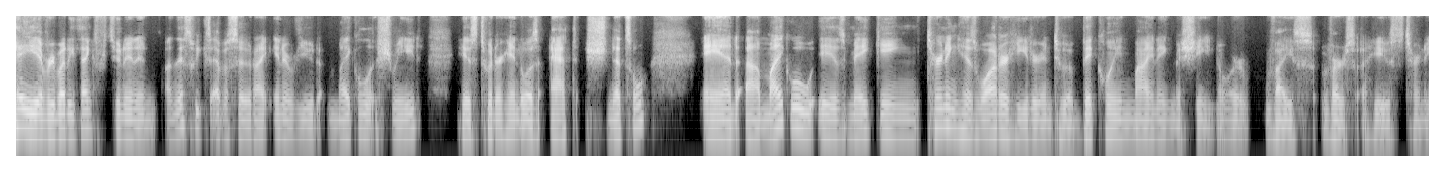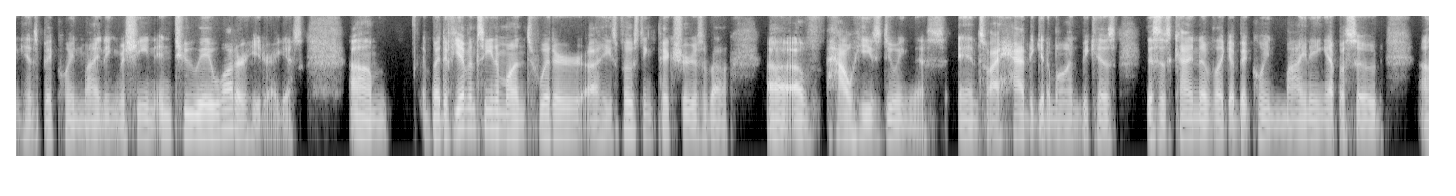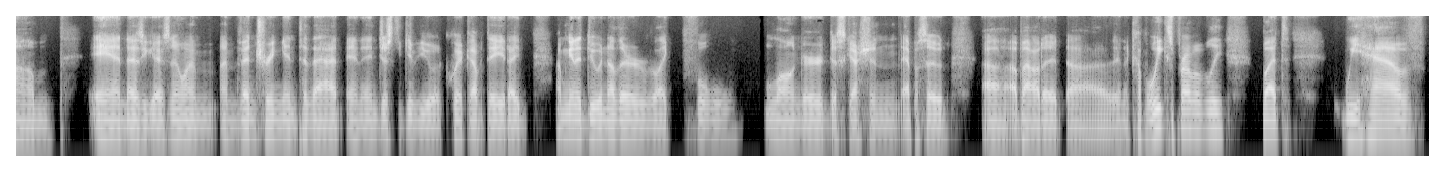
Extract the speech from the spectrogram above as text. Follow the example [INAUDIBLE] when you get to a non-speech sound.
Hey, everybody. Thanks for tuning in. On this week's episode, I interviewed Michael Schmid. His Twitter handle is at Schnitzel. And uh, Michael is making, turning his water heater into a Bitcoin mining machine, or vice versa. He's turning his Bitcoin mining machine into a water heater, I guess. Um, but if you haven't seen him on Twitter, uh, he's posting pictures about uh, of how he's doing this, and so I had to get him on because this is kind of like a Bitcoin mining episode. Um, and as you guys know, I'm I'm venturing into that, and and just to give you a quick update, I I'm going to do another like full longer discussion episode uh, about it uh, in a couple weeks probably, but we have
